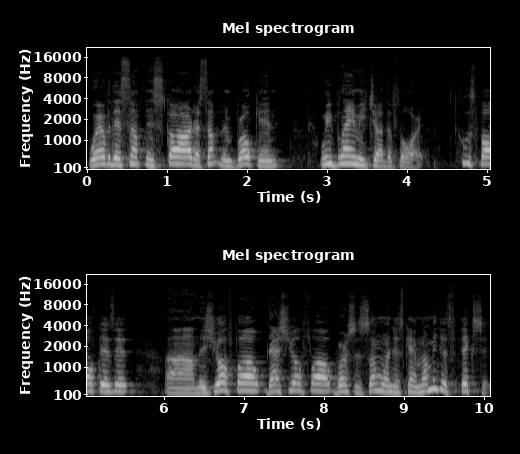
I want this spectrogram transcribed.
Wherever there's something scarred or something broken, we blame each other for it. Whose fault is it? Um, it's your fault. That's your fault. Versus someone just came. Let me just fix it.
